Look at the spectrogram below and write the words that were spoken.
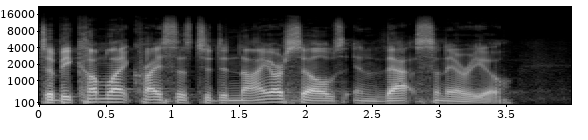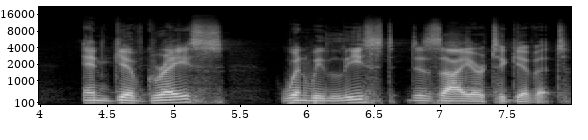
To become like Christ is to deny ourselves in that scenario and give grace when we least desire to give it.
